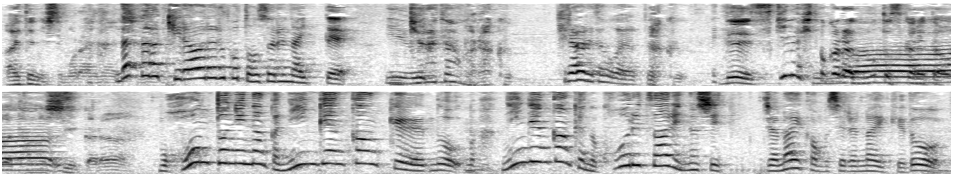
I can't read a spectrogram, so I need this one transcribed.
相手にしてもらえないし。だから嫌われることを恐れないっていう。嫌われた方が楽嫌われた方が楽楽で好きな人からもっと好かれた方が楽しいから。もう本当になんか人間関係の、ま人間関係の効率ありなしじゃないかもしれないけど、うん。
